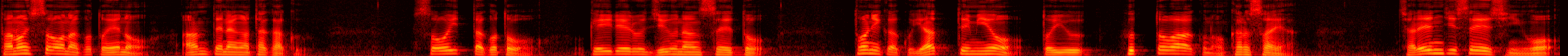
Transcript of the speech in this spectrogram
楽しそうなことへのアンテナが高くそういったことを受け入れる柔軟性ととにかくやってみようというフットワークの軽さやチャレンジ精神を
